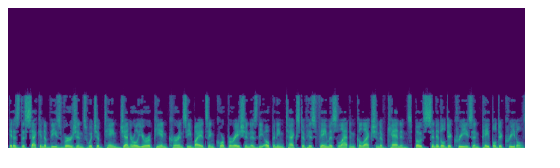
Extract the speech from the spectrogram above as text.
it is the second of these versions which obtained general European currency by its incorporation as the opening text of his famous Latin collection of canons both synodal decrees and papal decretals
